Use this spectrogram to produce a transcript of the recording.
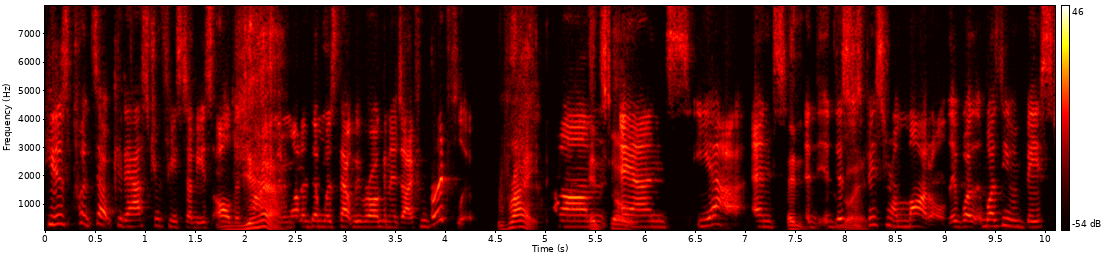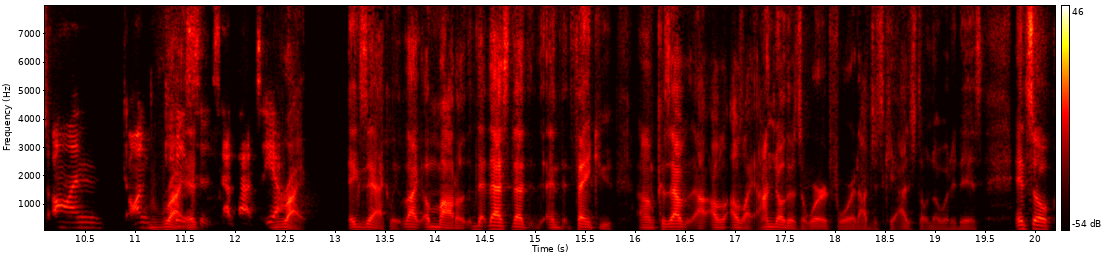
he just puts out catastrophe studies all the yeah. time and one of them was that we were all going to die from bird flu right um and, so, and yeah and, and this was ahead. based on a model it, was, it wasn't even based on on right. cases at that yeah right Exactly, like a model. That, that's that, and thank you. Um, because I, I, I was like, I know there's a word for it. I just can't. I just don't know what it is. And so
